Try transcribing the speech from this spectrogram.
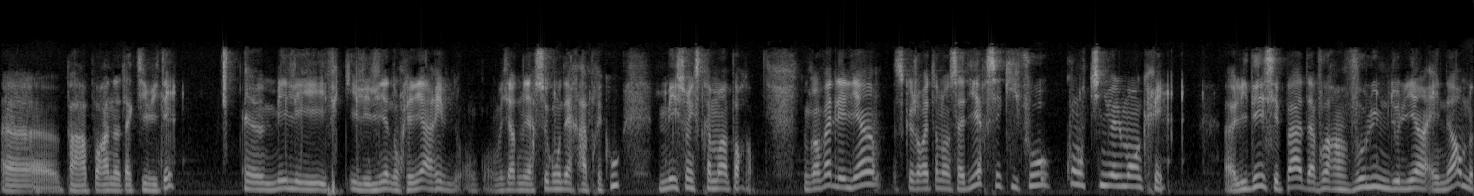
par rapport à notre activité. mais les, liens, donc les liens arrivent, on va dire de manière secondaire après coup, mais ils sont extrêmement importants. Donc en fait, les liens, ce que j'aurais tendance à dire, c'est qu'il faut continuellement en créer. Euh, l'idée, c'est pas d'avoir un volume de liens énorme.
